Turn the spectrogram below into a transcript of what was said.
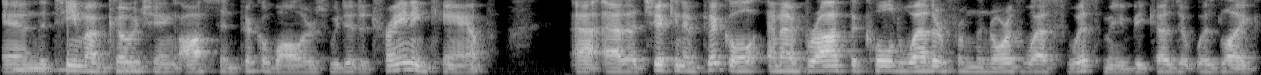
and the mm-hmm. team I'm coaching, Austin Pickleballers, we did a training camp at, at a chicken and pickle, and I brought the cold weather from the Northwest with me because it was like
